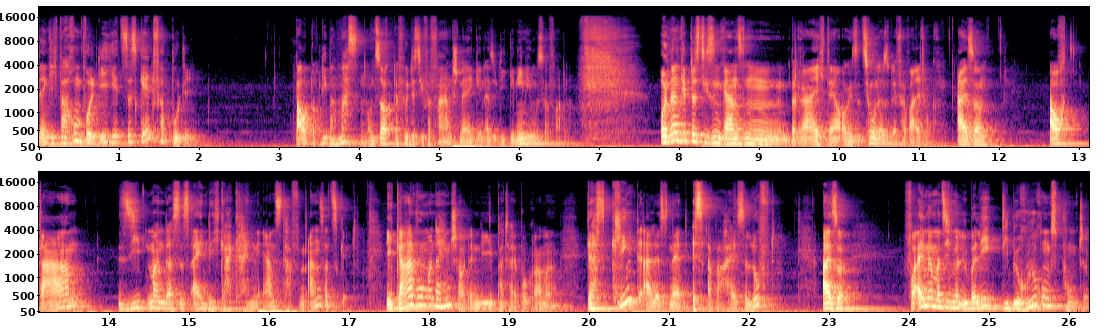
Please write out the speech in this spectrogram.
Denke ich, warum wollt ihr jetzt das Geld verbuddeln? Baut doch lieber Masten und sorgt dafür, dass die Verfahren schnell gehen, also die Genehmigungsverfahren. Und dann gibt es diesen ganzen Bereich der Organisation, also der Verwaltung. Also auch da sieht man, dass es eigentlich gar keinen ernsthaften Ansatz gibt. Egal, wo man da hinschaut in die Parteiprogramme, das klingt alles nett, ist aber heiße Luft. Also vor allem, wenn man sich mal überlegt, die Berührungspunkte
